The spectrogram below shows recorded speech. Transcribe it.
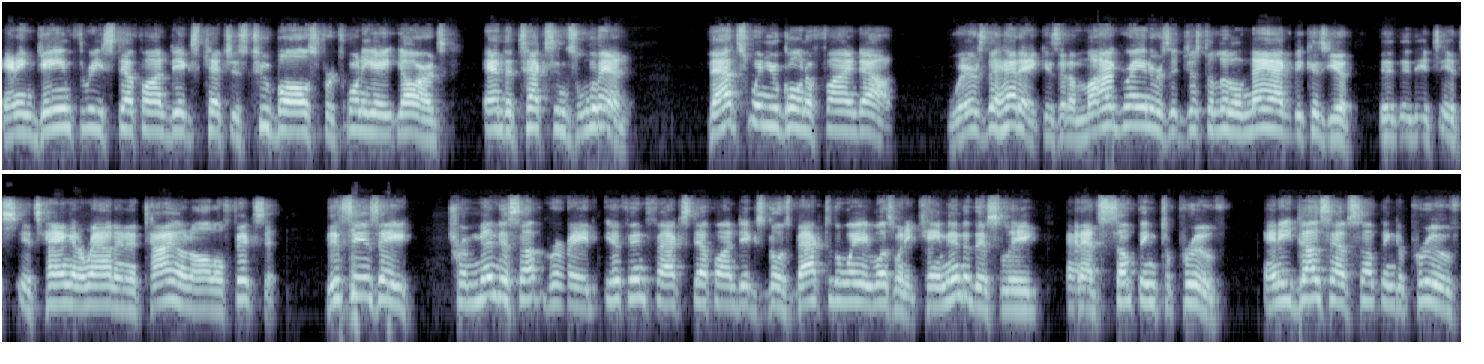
And in game three, Stefon Diggs catches two balls for 28 yards and the Texans win. That's when you're going to find out where's the headache. Is it a migraine or is it just a little nag because you it, it's it's it's hanging around and a Tylenol will fix it. This is a tremendous upgrade if in fact Stefon Diggs goes back to the way he was when he came into this league and had something to prove and he does have something to prove.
